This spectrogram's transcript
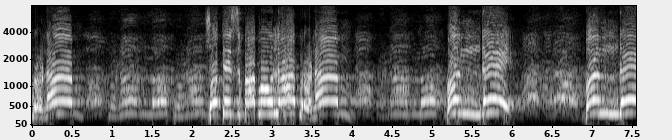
প্রণাম সতীশ বাবু ল প্রণাম বন্দে বন্দে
